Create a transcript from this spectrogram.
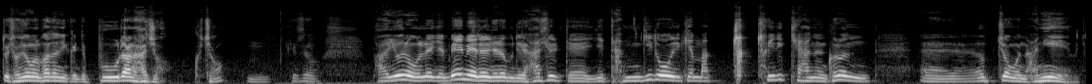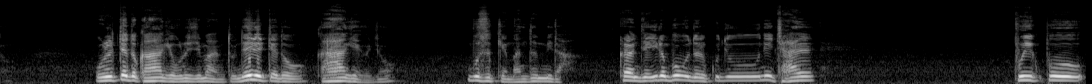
또 조정을 받으니까 이제 불안하죠, 그죠? 음, 그래서 바이오는 원래 이제 매매를 여러분들이 하실 때 이게 단기로 이렇게 막 촥촥 이렇게 하는 그런 에, 업종은 아니에요. 그죠? 오를 때도 강하게 오르지만 또 내릴 때도 강하게 그죠? 무섭게 만듭니다. 그런 이제 이런 부분들을 꾸준히 잘 부익부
